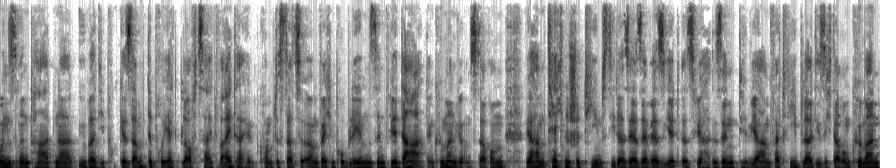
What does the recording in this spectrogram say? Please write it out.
unseren Partner über die gesamte Projektlaufzeit weiterhin. Kommt es da zu irgendwelchen Problemen, sind wir da. Dann kümmern wir uns darum. Wir haben technische Teams, die da sehr, sehr versiert ist. Wir sind, wir haben Vertriebler, die sich darum kümmern,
